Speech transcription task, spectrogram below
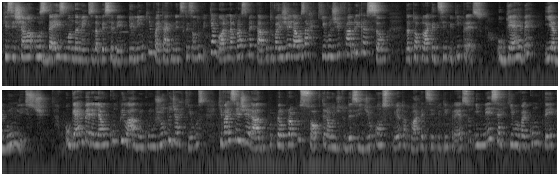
que se chama Os 10 Mandamentos da PCB. E o link vai estar aqui na descrição do vídeo. E agora, na próxima etapa, tu vai gerar os arquivos de fabricação da tua placa de circuito impresso. O Gerber e a Boomlist. O Gerber ele é um compilado, um conjunto de arquivos que vai ser gerado pelo próprio software onde tu decidiu construir a tua placa de circuito impresso e nesse arquivo vai conter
